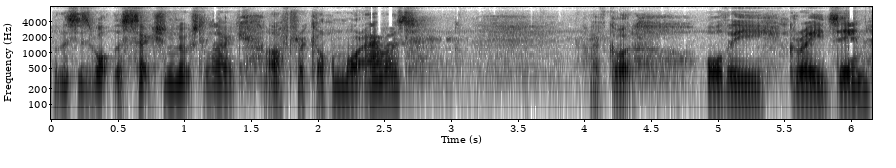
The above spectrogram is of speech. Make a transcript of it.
Well, this is what the section looks like after a couple more hours. I've got all the grades in.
